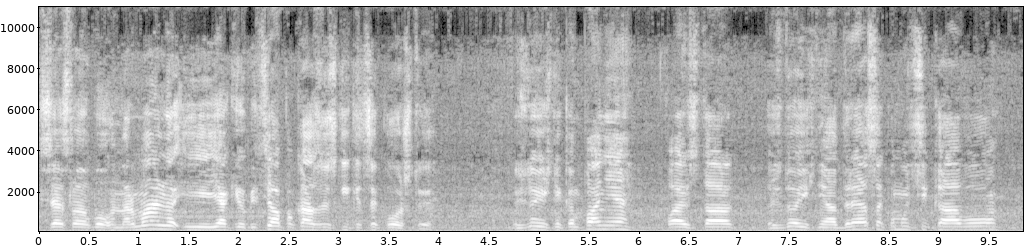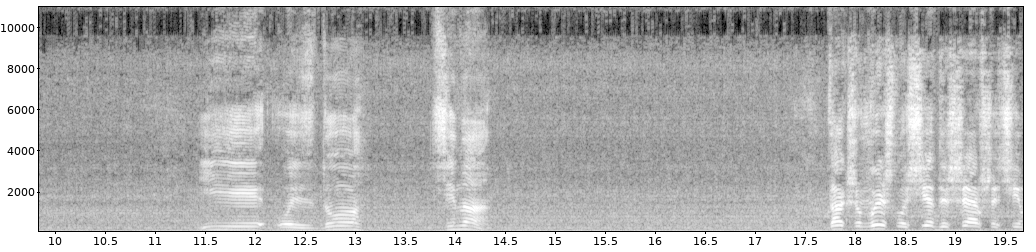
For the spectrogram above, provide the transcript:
Все, слава Богу, нормально. І як і обіцяв, показую, скільки це коштує. Ось до їхня компанія Five Star, ось до їхня адреса, кому цікаво. І ось до ціна. Так, щоб вийшло ще дешевше, ніж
